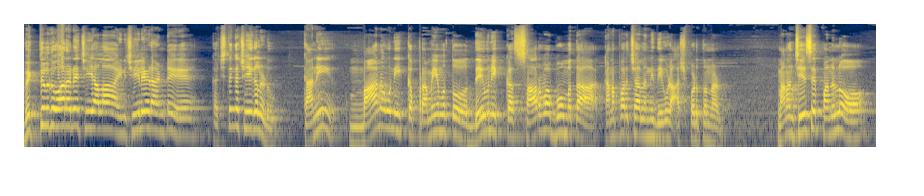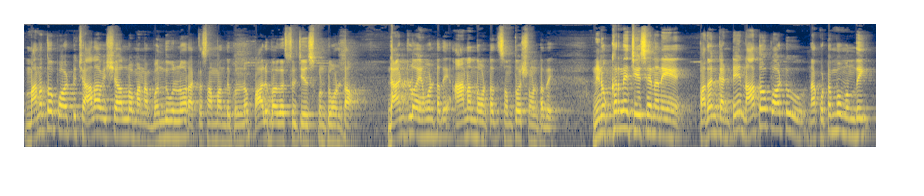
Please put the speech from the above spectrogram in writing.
వ్యక్తుల ద్వారానే చేయాలా? ఆయన చేయలేడా అంటే ఖచ్చితంగా చేయగలడు. కానీ మానవుని యొక్క ప్రమేయంతో దేవుని యొక్క సార్వభౌమత కనపరచాలని దేవుడు ఆశపడుతున్నాడు. మనం చేసే పనిలో మనతో పాటు చాలా విషయాల్లో మన బంధువులను రక్త సంబంధికులను పాలు భాగస్తులు చేసుకుంటూ ఉంటాం. దాంట్లో ఏముంటుంది? ఆనందం ఉంటుంది సంతోషం ఉంటుంది. నేను ఒక్కరినే చేశాననే పదం కంటే నాతో పాటు నా కుటుంబం ఉంది.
